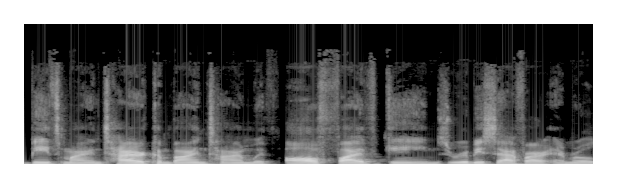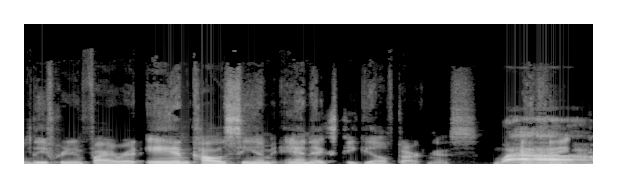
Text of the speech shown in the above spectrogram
beats my entire combined time with all five games Ruby, Sapphire, Emerald, Leaf Green, and Fire Red, and Colosseum and XD Gale of Darkness. Wow.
